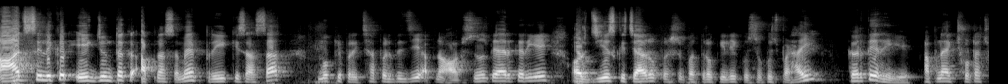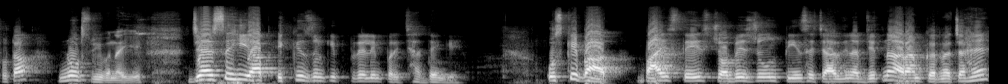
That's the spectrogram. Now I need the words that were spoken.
आज से लेकर एक जून तक अपना समय प्री के साथ साथ मुख्य परीक्षा पर दीजिए अपना ऑप्शनल तैयार करिए और जीएस के चारों प्रश्न पत्रों के लिए कुछ न कुछ पढ़ाई करते रहिए। अपना एक छोटा छोटा नोट्स भी बनाइए। जैसे ही आप 21 जून की प्रीलिम परीक्षा देंगे उसके बाद 22, 23, 24 जून तीन से चार दिन आप जितना आराम करना चाहें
